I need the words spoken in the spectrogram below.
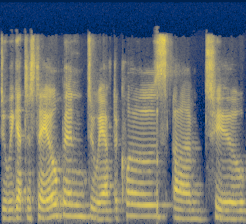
do we get to stay open? Do we have to close? Um, to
